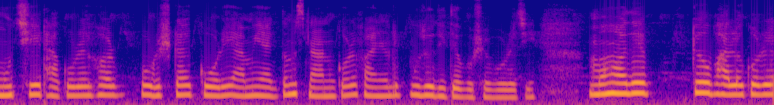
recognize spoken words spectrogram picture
মুছিয়ে ঠাকুরের ঘর পরিষ্কার করে আমি একদম স্নান করে ফাইনালি পুজো দিতে বসে পড়েছি। মহাদেবকেও ভালো করে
